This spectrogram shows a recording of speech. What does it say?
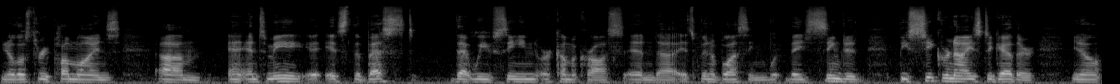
you know, those three plumb lines. Um, and, and, to me, it's the best that we've seen or come across. And uh, it's been a blessing. They seem to be synchronized together. You know,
